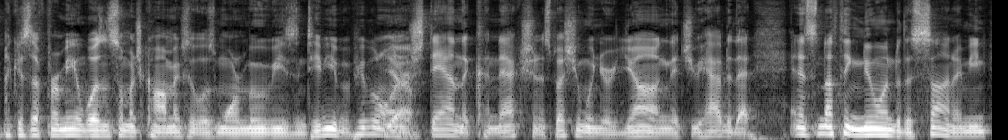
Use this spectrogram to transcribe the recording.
Because for me, it wasn't so much comics; it was more movies and TV. But people don't Yeah. understand the connection, especially when you're young, that you have to that. And it's nothing new under the sun. I mean,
